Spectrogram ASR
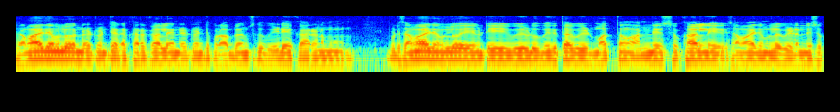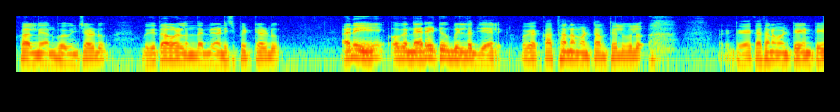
సమాజంలో ఉన్నటువంటి రకరకాలైనటువంటి ప్రాబ్లమ్స్కి వీడే కారణము. ఇప్పుడు సమాజంలో ఏమిటి? వీడు మిగతా వీడు మొత్తం అన్ని సుఖాలని సమాజంలో వీడు అన్ని సుఖాలని అనుభవించాడు మిగతా వాళ్ళందరినీ అణిచిపెట్టాడు అని ఒక నెరేటివ్ బిల్డప్ చేయాలి. ఒక కథనం అంటాం తెలుగులో. కథనం అంటే ఏంటి?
